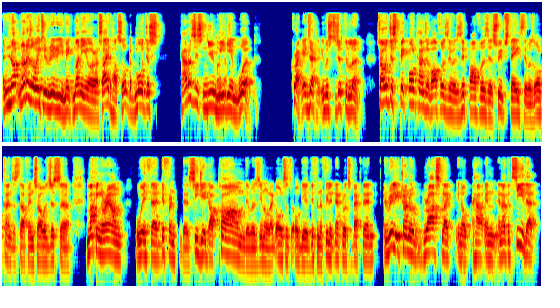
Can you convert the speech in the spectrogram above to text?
and not, not as a way to really make money or a side hustle, but more just how does this new medium work? Correct. Exactly. It was just to learn. So I would just pick all kinds of offers. There was zip offers, there was sweepstakes, there was all kinds of stuff. And so I was just uh, mucking around with uh, different, the CJ.com. There was, you know, like all sorts of all the different affiliate networks back then and really trying to grasp like, you know, how, and, and I could see that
